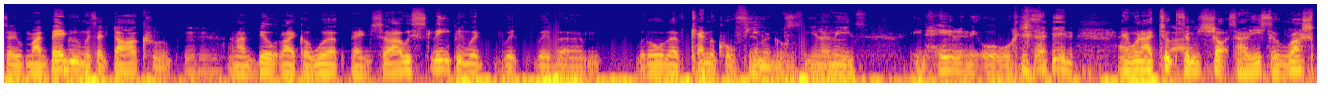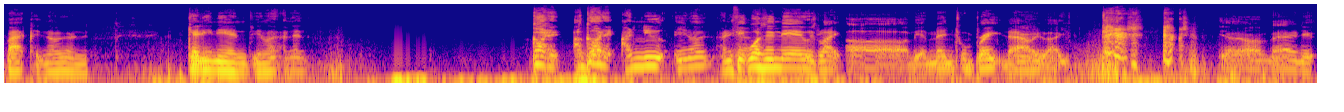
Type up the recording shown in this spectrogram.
So my bedroom was a dark room, Mm-hmm. and I built like a workbench. So I was sleeping with with with um, with all the chemical fumes. Chemicals, you know what I mean? Inhaling it all. you know what I mean? and when I took Wow. some shots, I used to rush back, you know, and get in there, and you know, and then got it. I got it. I knew, you know. And if it wasn't there, it was like, oh, it'd be a mental breakdown. Like, you know, man. It,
